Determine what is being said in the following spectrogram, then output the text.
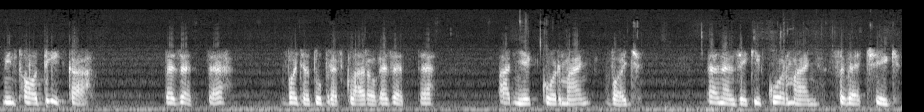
mintha a DK vezette, vagy a Dobrev Klára vezette, árnyék kormány, vagy ellenzéki kormány szövetség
